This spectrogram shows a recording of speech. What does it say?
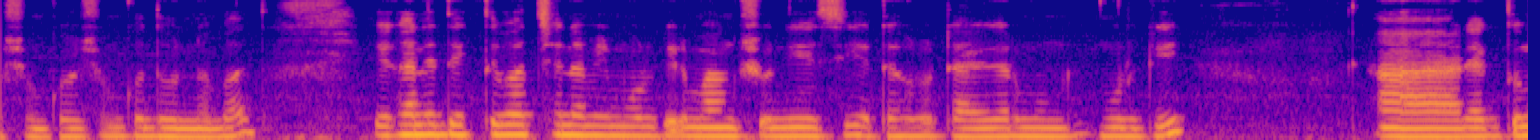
অসংখ্য অসংখ্য ধন্যবাদ। এখানে দেখতে পাচ্ছেন আমি মুরগির মাংস নিয়েছি, এটা হলো টাইগার মুরগি। আর একদম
